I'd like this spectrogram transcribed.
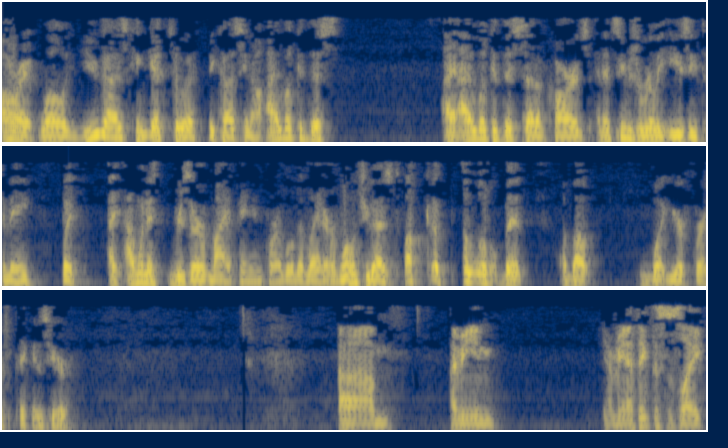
All right. Well, you guys can get to it because you know I look at this. I, I look at this set of cards and it seems really easy to me, but I, I want to reserve my opinion for a little bit later. Why don't you guys talk a, a little bit about what your first pick is here? Um, I mean, yeah, I mean, I think this is like,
